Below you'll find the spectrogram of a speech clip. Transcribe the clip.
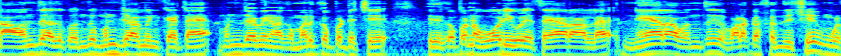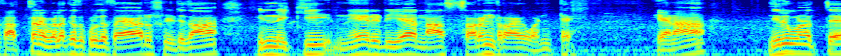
நான் வந்து அதுக்கு வந்து முன்ஜாமீன் கேட்டேன். முன்ஜாமீன் எனக்கு மறுக்கப்பட்டுச்சு. இதுக்கப்புறம் நான் ஓடி ஓடி தயாராகல நேராக வந்து வழக்க சந்திச்சு உங்களுக்கு அத்தனை விளக்கத்தை கொடுக்க தயார்னு சொல்லிட்டு தான் இன்றைக்கி நேரடியாக நான் சரண்டராக வந்துட்டேன். ஏன்னா நிறுவனத்தை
